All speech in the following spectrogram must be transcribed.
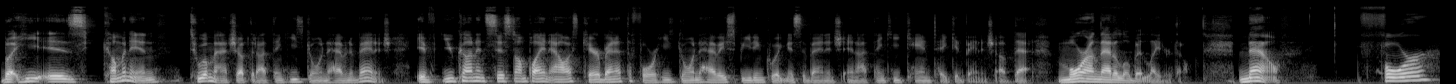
but he is coming in to a matchup that I think he's going to have an advantage. If UConn insists on playing Alex Karaban at the four, he's going to have a speed and quickness advantage, and I think he can take advantage of that. More on that a little bit later, though. Now, for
